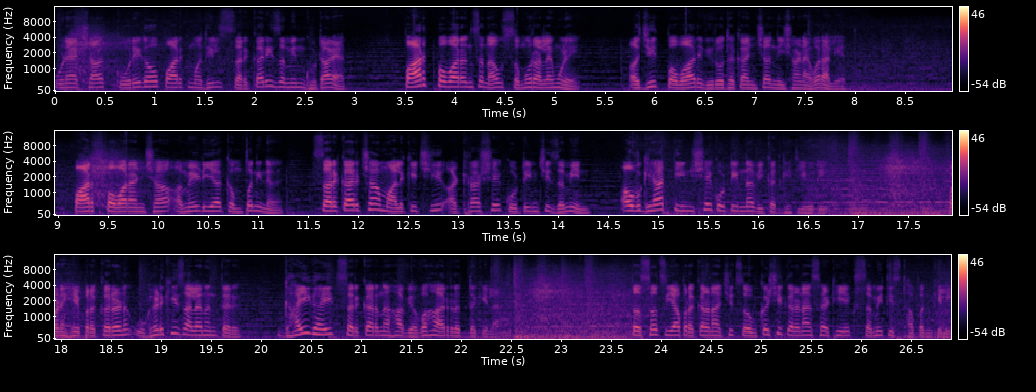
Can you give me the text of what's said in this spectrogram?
पुण्याच्या कोरेगाव पार्कमधील सरकारी जमीन घोटाळ्यात पार्थ पवारांचं नाव समोर आल्यामुळे अजित पवार विरोधकांच्या निशाण्यावर आले आहेत. पार्थ पवारांच्या अमेडिया कंपनीनं सरकारच्या मालकीची अठराशे कोटींची जमीन अवघ्या तीनशे कोटींना विकत घेतली होती. पण हे प्रकरण उघडकीस आल्यानंतर घाईघाईत सरकारनं हा व्यवहार रद्द केला. तसंच या प्रकरणाची चौकशी करण्यासाठी एक समिती स्थापन केली.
